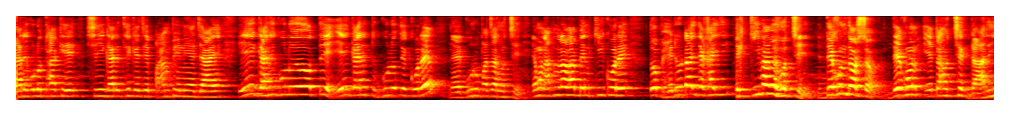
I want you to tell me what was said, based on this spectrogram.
গাড়িগুলো থাকে, সেই গাড়ি থেকে যে পাম্পে নিয়ে যায়, এই গাড়িগুলোতে এই গাড়িগুলোতে করে গুরু পাচার হচ্ছে। এবং আপনারা ভাববেন কি করে? তো ভিডিওটাই দেখাই যে কীভাবে হচ্ছে। দেখুন দর্শক, দেখুন, এটা হচ্ছে গাড়ি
